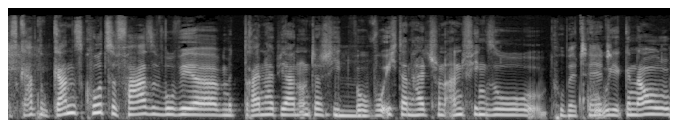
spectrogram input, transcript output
Es gab eine ganz kurze Phase, wo wir mit dreieinhalb Jahren Unterschied, wo, wo ich dann halt schon anfing, so Pubertät. genau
